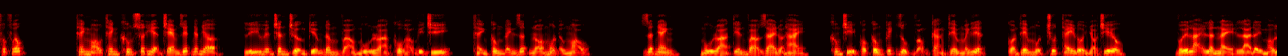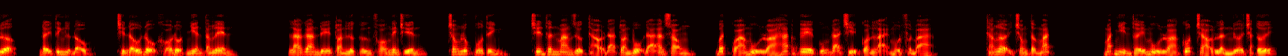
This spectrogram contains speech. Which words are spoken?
Phốc phốc. Thanh máu thanh không xuất hiện chém giết nhắc nhở, lý huyễn chân trường kiếm đâm vào mù loà cổ họng vị trí, thành công đánh rất nó một ống máu. Rất nhanh, mù loà tiến vào giai đoạn hai, không chỉ có công kích dục vọng càng thêm mãnh liệt, còn thêm một chút thay đổi nhỏ chiêu với lại lần này là đầy máu lượng, đầy tinh lực đầu, chiến đấu độ khó đột nhiên tăng lên. Lá gan đế toàn lực ứng phó nên chiến, trong lúc vô tình, trên thân mang dược thảo đã toàn bộ đã ăn xong, bất quá mù loà hp cũng đã chỉ còn lại một phần ba. Thắng lợi trong tầm mắt. Mắt nhìn thấy mù loà cốt chảo lần nữa chặt tới,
